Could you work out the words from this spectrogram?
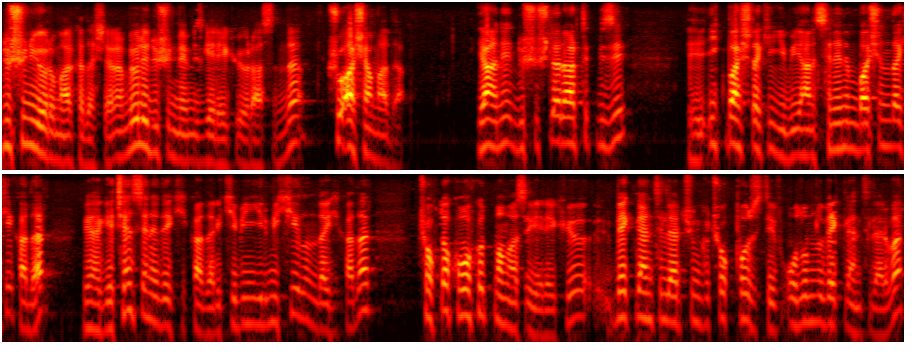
düşünüyorum arkadaşlar. Yani böyle düşünmemiz gerekiyor aslında şu aşamada. Yani düşüşler artık bizi e, ilk baştaki gibi yani senenin başındaki kadar veya geçen senedeki kadar 2022 yılındaki kadar çok da korkutmaması gerekiyor. Beklentiler çünkü çok pozitif, olumlu beklentiler var.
